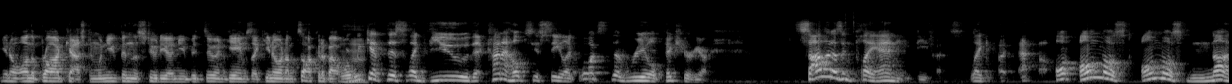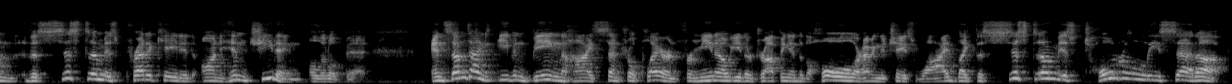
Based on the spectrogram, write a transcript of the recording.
you know on the broadcast. And when you've been in the studio and you've been doing games, like you know what I'm talking about, where we Mhm. get this like view that kind of helps you see like what's the real picture here. Salah doesn't play any defense, like uh, uh, almost almost none. The system is predicated on him cheating a little bit, and sometimes even being the high central player, and Firmino either dropping into the hole or having to chase wide. Like the system is totally set up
